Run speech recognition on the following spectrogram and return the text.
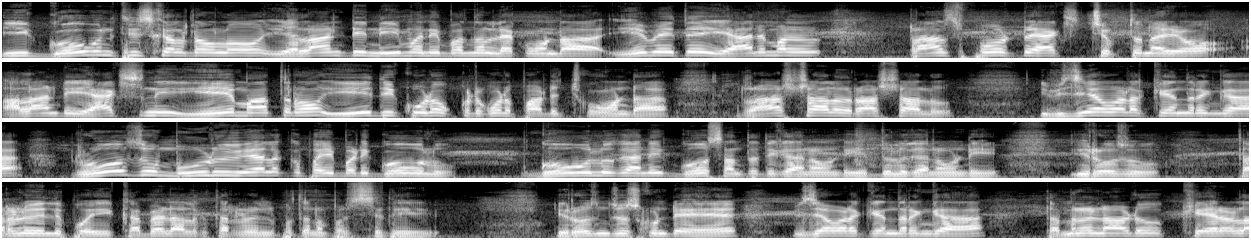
ఈ గోవుని తీసుకెళ్ళడంలో ఎలాంటి నియమ నిబంధనలు లేకుండా ఏవైతే యానిమల్ ట్రాన్స్పోర్ట్ యాక్ట్స్ చెప్తున్నాయో అలాంటి యాక్ట్స్ని ఏ మాత్రం ఏది కూడా ఒక్కటి కూడా పాటించుకోకుండా రాష్ట్రాలు రాష్ట్రాలు ఈ విజయవాడ కేంద్రంగా రోజు మూడు వేలకు పైబడి గోవులు గోవులు కానీ గో సంతతి కానివ్వండి ఎద్దులు కానివ్వండి ఈరోజు తరలి వెళ్ళిపోయి కబేళాలకు తరలి వెళ్ళిపోతున్న పరిస్థితి. ఈరోజు చూసుకుంటే విజయవాడ కేంద్రంగా తమిళనాడు కేరళ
